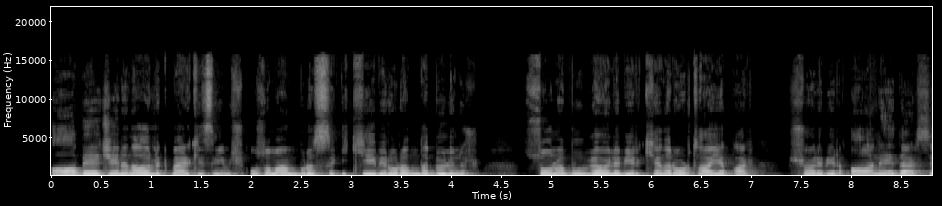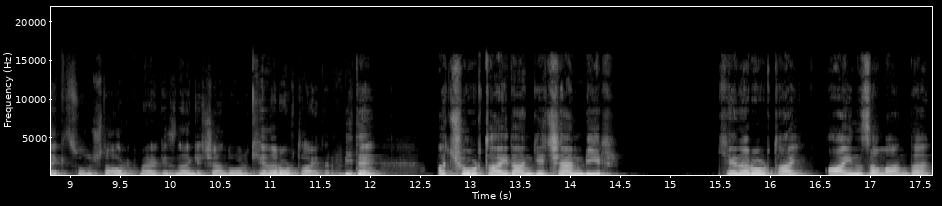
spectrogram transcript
ABC'nin ağırlık merkeziymiş. O zaman burası 2'ye 1 oranında bölünür. Sonra bu böyle bir kenar ortağı yapar. Şöyle bir AN dersek sonuçta ağırlık merkezinden geçen doğru kenar ortaydır. Bir de açı ortaydan geçen bir kenar ortay aynı zamanda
